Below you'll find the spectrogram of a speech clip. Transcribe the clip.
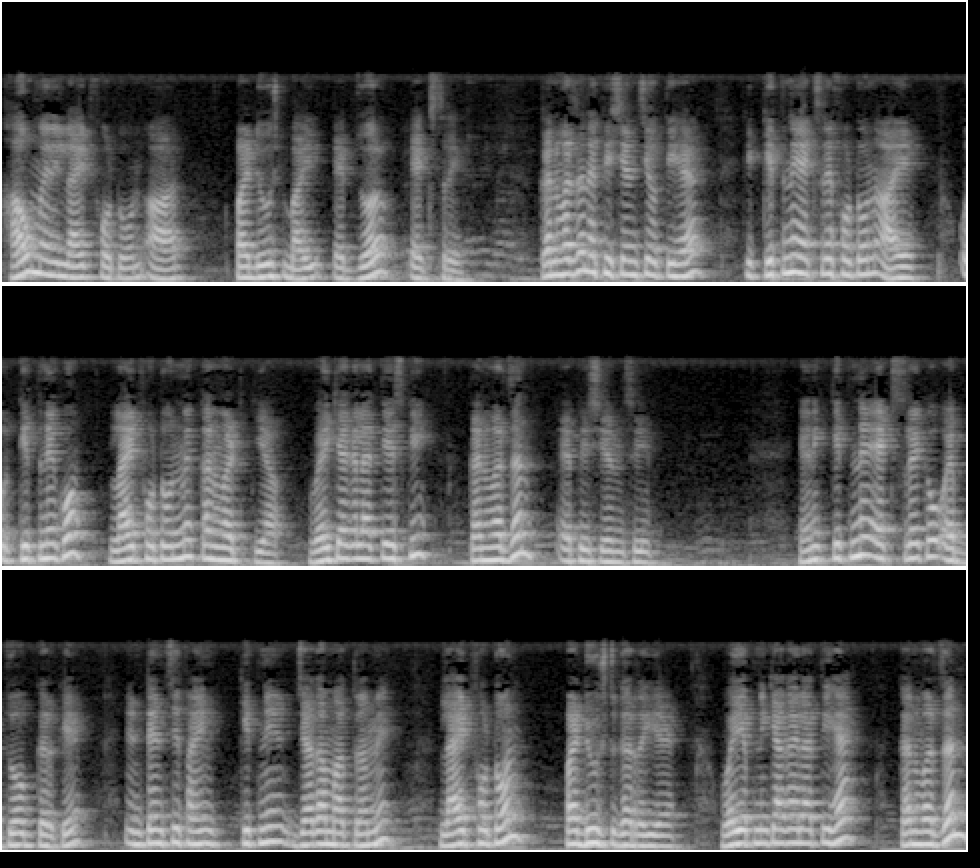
how many light photon are produced by absorb x-ray conversion efficiency होती है कि कितने एक्सरे फोटोन आए और कितने को लाइट फोटोन में कन्वर्ट किया। वही क्या कहलाती है इसकी? कन्वर्जन एफिशिएंसी यानी कितने एक्सरे को एब्जॉर्ब करके इंटेंसिफाइंग कितनी ज़्यादा मात्रा में लाइट फोटोन प्रोड्यूस्ड कर रही है। वही अपनी क्या कहलाती है? Conversion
